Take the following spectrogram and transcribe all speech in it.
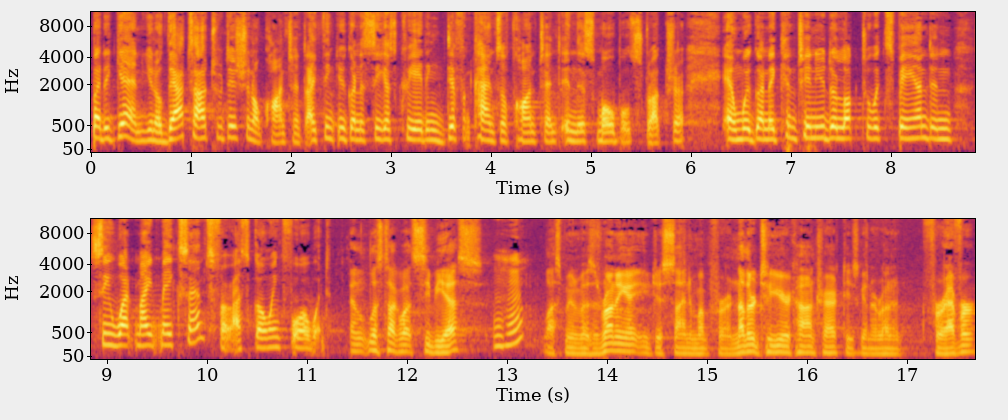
But again, you know, that's our traditional content. I think you're going to see us creating different kinds of content in this mobile structure. And we're going to continue to look to expand and see what might make sense for us going forward. And let's talk about CBS. Mm-hmm. Les Moonves is running it. You just signed him up for another two year contract. He's going to run it forever.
